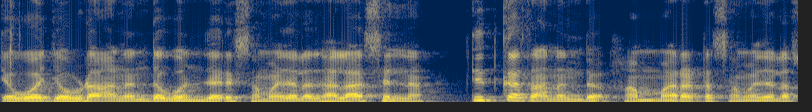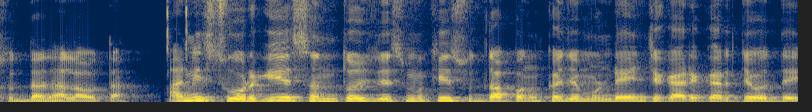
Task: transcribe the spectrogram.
तेव्हा जेवढा आनंद वंजारी समाजाला झाला असेल ना तितकाच आनंद हा मराठा समाजाला सुद्धा झाला होता. आणि स्वर्गीय संतोष देशमुख हे सुद्धा पंकज मुंडे यांचे कार्यकर्ते होते.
